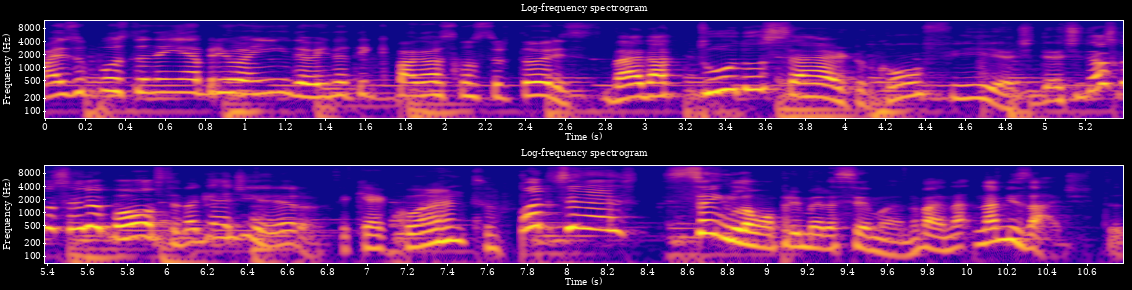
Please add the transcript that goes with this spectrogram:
Mas o posto nem abriu ainda, eu ainda tenho que pagar os construtores. Vai dar tudo certo, confia. Te, dei- te dei uns conselhos bons, você vai ganhar dinheiro. Você quer quanto? Pode ser 100 lão a primeira semana, vai, na, na amizade. T-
